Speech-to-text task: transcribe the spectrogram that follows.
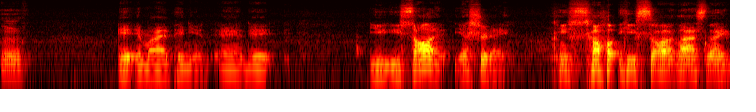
Mm. i- in my opinion, and it you you saw it yesterday. You saw you saw it last night.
